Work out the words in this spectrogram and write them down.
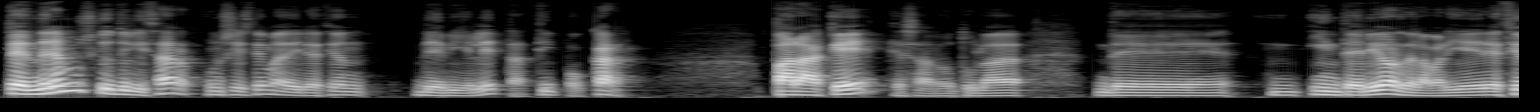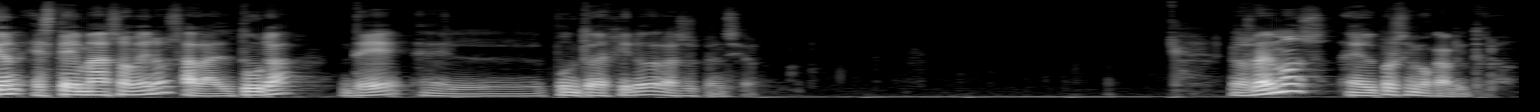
Tendremos que utilizar un sistema de dirección de violeta tipo CAR para que esa rótula de interior de la varilla de dirección esté más o menos a la altura del punto de giro de la suspensión. Nos vemos en el próximo capítulo.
